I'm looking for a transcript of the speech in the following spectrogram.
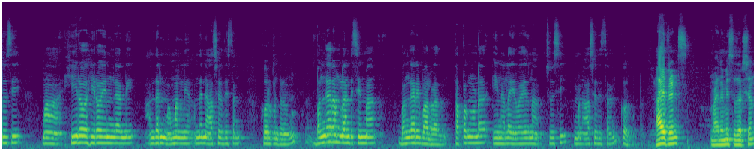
చూసి మా హీరో హీరోయిన్ గారిని అందరిని మమ్మల్ని అందరిని ఆశీర్వదిస్తాను కోరుకుంటున్నాను. బంగారం లాంటి సినిమా బంగారీ బాలరాజు. తప్పకుండా ఈ నెల ఇరవై ఐదున చూసి మిమ్మల్ని ఆస్వాదిస్తారని కోరుకుంటాను hi friends my name is Sudarshan.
